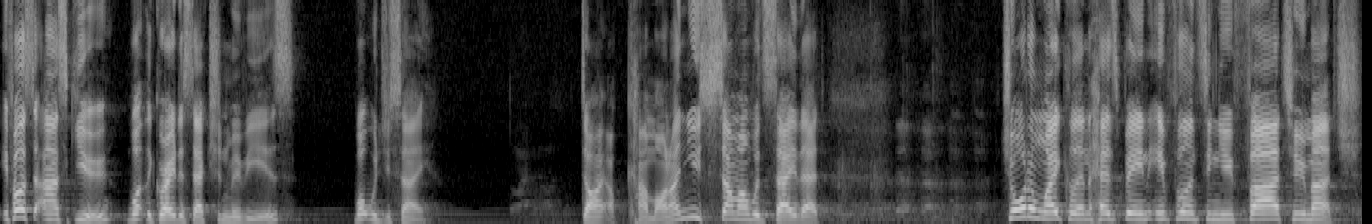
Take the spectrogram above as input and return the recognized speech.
if I was to ask you what the greatest action movie is, what would you say? Die. Oh, come on. I knew someone would say that. Jordan Wakelin has been influencing you far too much.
